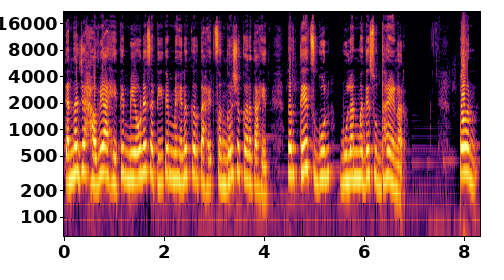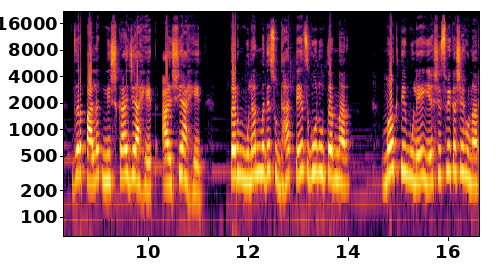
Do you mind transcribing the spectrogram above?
त्यांना जे हवे आहे ते मिळवण्यासाठी ते मेहनत करत आहेत संघर्ष करत आहेत तर तेच गुण मुलांमध्ये सुद्धा येणार. पण जर पालक निष्काळजी आहेत आळशी आहेत तर मुलांमध्ये सुद्धा तेच गुण उतरणार. मग ती मुले यशस्वी कसे होणार?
